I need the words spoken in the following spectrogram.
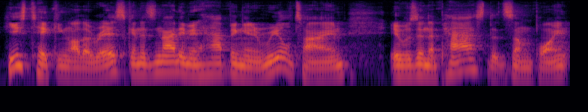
He's taking all the risk and it's not even happening in real time. It was in the past at some point.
